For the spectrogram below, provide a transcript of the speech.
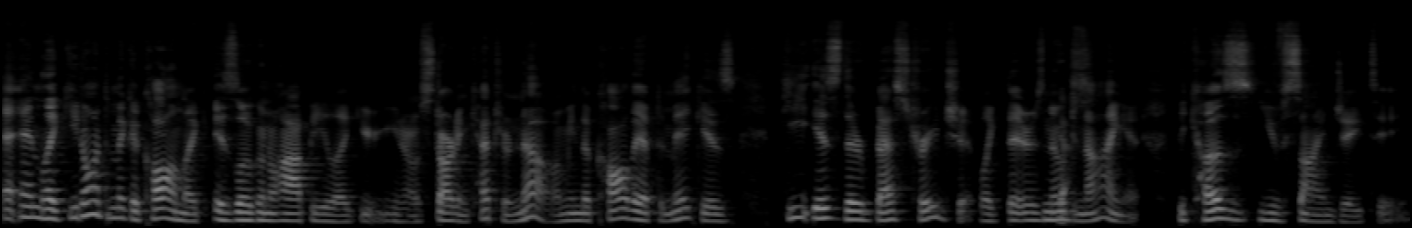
and, and, like you don't have to make a call on like is Logan O'Hoppe like you you know starting catcher? No, I mean the call they have to make is he is their best trade chip. Like there's no yes. denying it because you've signed JT.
